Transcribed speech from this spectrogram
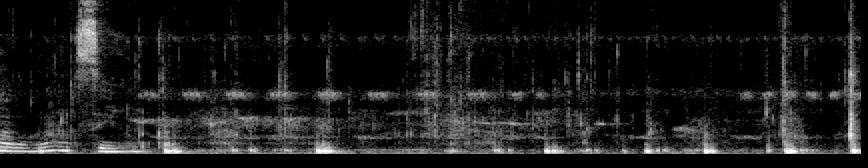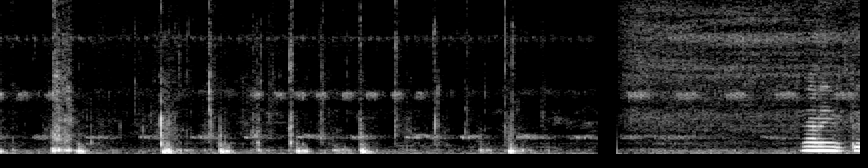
നല്ലോണം മിക്സ് ചെയ്ത് കൊടുക്കാം. ഞാനിത്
